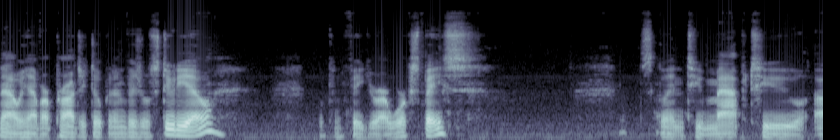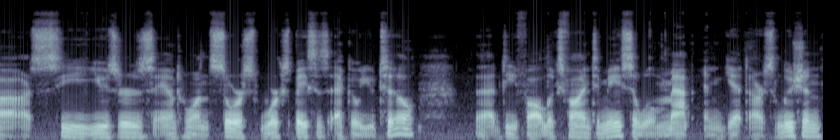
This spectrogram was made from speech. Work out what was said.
Now we have our project open in Visual Studio. We'll configure our workspace. It's going to map to uh, C users Antoine source workspaces echo util. That default looks fine to me, so we'll map and get our solution.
